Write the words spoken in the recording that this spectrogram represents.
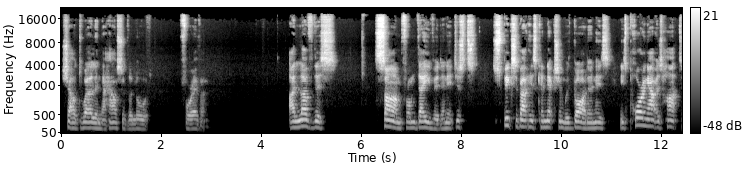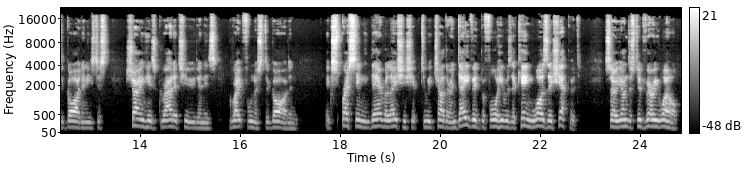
shall dwell in the house of the Lord forever. I love this psalm from David, and it just speaks about his connection with God and his he's pouring out his heart to God, and he's just showing his gratitude and his gratefulness to God and expressing their relationship to each other. And David, before he was a king, was a shepherd. So he understood very well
